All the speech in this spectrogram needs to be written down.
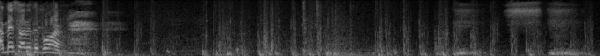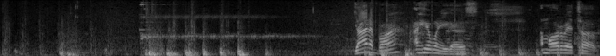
I missed out of the barn. Y'all in the barn? I hear one of you guys. I'm all the way at top.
